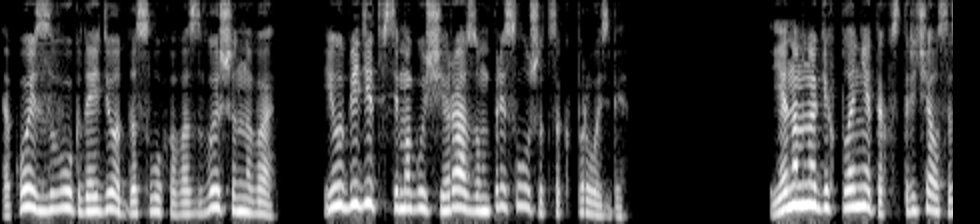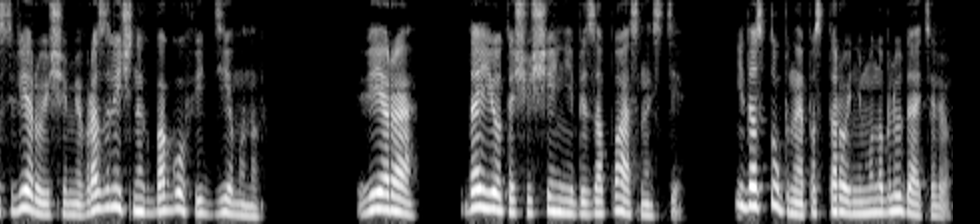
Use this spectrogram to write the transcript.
Такой звук дойдет до слуха возвышенного и убедит всемогущий разум прислушаться к просьбе. Я на многих планетах встречался с верующими в различных богов и демонов. Вера дает ощущение безопасности, недоступное постороннему наблюдателю.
